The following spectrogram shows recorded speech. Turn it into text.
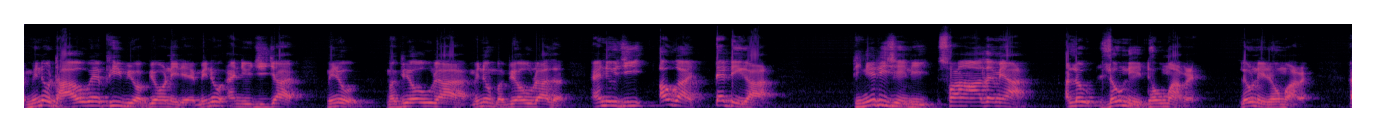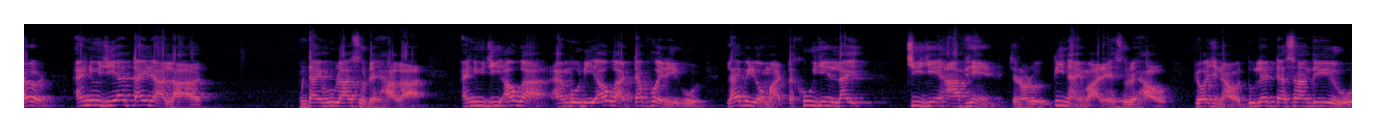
အမင်းတို့ဒါအိုးပဲဖိပြီးတော့ပြောနေတယ်မင်းတို့ NUG ကြမင်းတို့မပြောဘူးလားမင်းတို့မပြောဘူးလားဆိုတော့ NUG အောက်ကတက်တွေကဒီနေ့ဒီချိန်ထိစွမ်းအားသမျှအလုပ်လုံနေတုံးမှာပဲလုံနေတုံးမှာပဲအဲ့တော့ NUG ကတိုက်တာလား မတိုက်ဘူးလားဆိုတဲ့ဟာက NUG အောက်က MOD အောက်ကတပ်ဖွဲ့တွေကိုလိုက်ပြီးတော့မှတစ်ခုချင်းလိုက်ကြည်ချင်းအားဖြင့်ကျွန်တော်တို့သိနိုင်ပါတယ်ဆိုတဲ့ဟာကိုပြောချင်တာပေါ့သူလည်းတက်ဆန်းသီးကို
